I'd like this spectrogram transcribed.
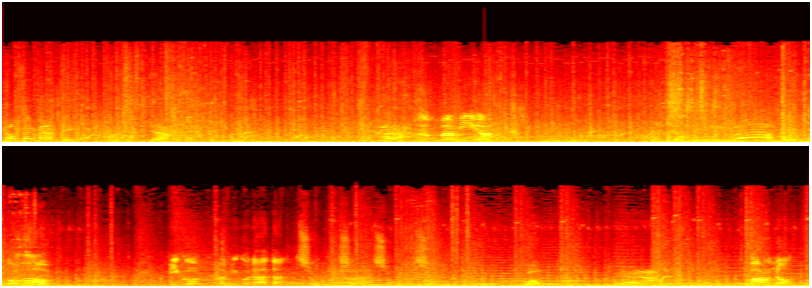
Non fermarti! Mamma mia! Oh oh! Amico, amico Nathan, su, su, su, su. Oh no!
